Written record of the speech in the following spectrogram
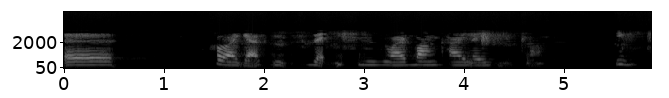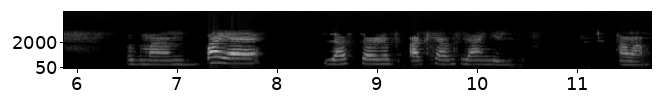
Ee, kolay gelsin size. işiniz var bankayla ilgili. O zaman bye. Biraz sonra akşam falan geliriz. Tamam.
